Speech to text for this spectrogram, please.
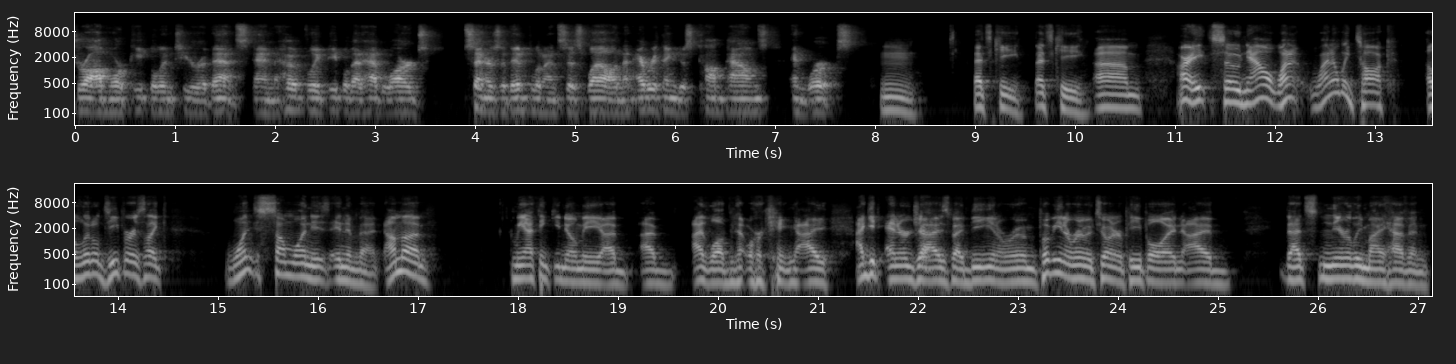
draw more people into your events and hopefully people that have large centers of influence as well. And then everything just compounds and works. Mm, that's key. That's key. Um, all right. So now why don't, why don't we talk a little deeper is like once someone is in an event, I'm a, I mean, I think you know me. I I I love networking. I I get energized by being in a room. Put me in a room of 200 people, and I that's nearly my heaven.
